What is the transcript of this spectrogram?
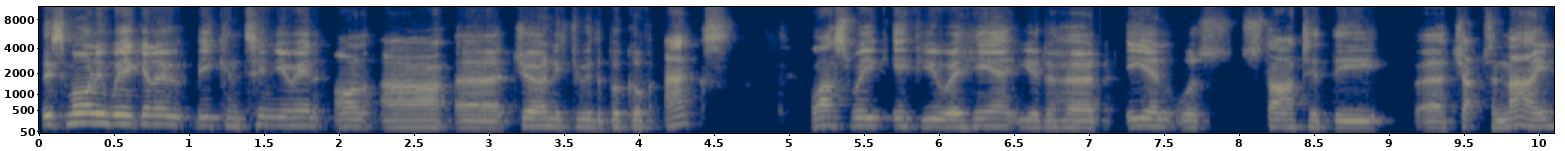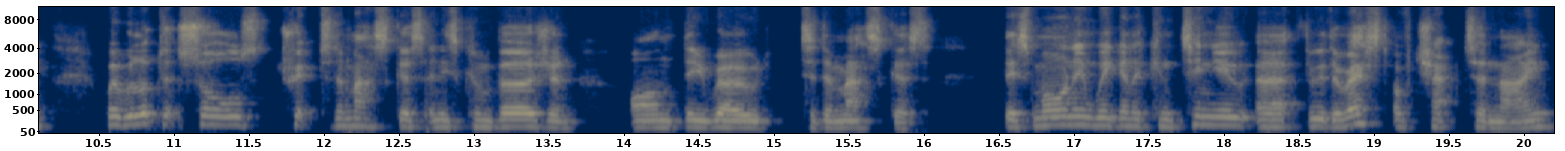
This morning, we're going to be continuing on our uh, journey through the book of Acts. Last week, if you were here, you'd have heard Ian was started the uh, chapter nine, where we looked at Saul's trip to Damascus and his conversion on the road to Damascus. This morning, we're going to continue uh, through the rest of chapter nine,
